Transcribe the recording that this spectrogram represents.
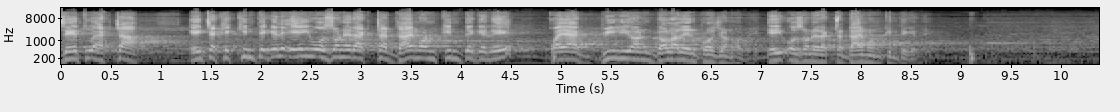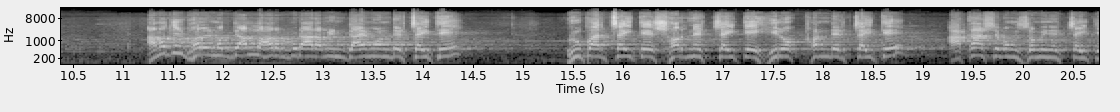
যেহেতু একটা এইটাকে কিনতে গেলে এই ওজনের একটা ডায়মন্ড কিনতে গেলে কয়েক বিলিয়ন ডলারের প্রয়োজন হবে। এই ওজনের একটা ডায়মন্ড কিনতে গেলে। আমাদের ঘরের মধ্যে আল্লাহ রব্বুর আরামিন ডায়মন্ডের চাইতে, রূপার চাইতে, স্বর্ণের চাইতে হীরকখণ্ডের চাইতে, আকাশ এবং জমিনের চাইতে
